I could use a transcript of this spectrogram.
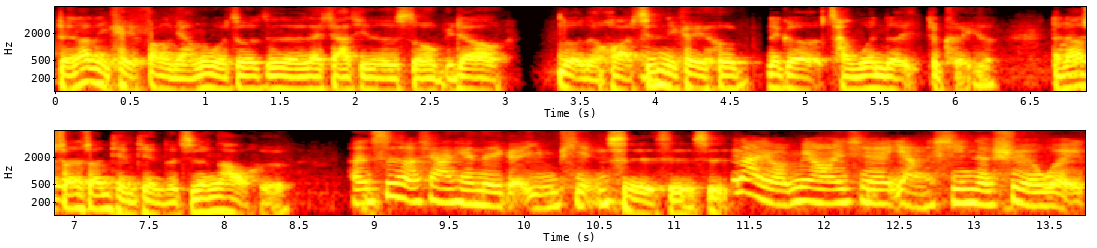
对，那你可以放凉。如果说真的在夏天的时候比较热的话，其实你可以喝那个常温的就可以了。等到酸酸甜甜的，其实很好喝。很适合夏天的一个饮品，是是是。那有没有一些养心的穴位？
